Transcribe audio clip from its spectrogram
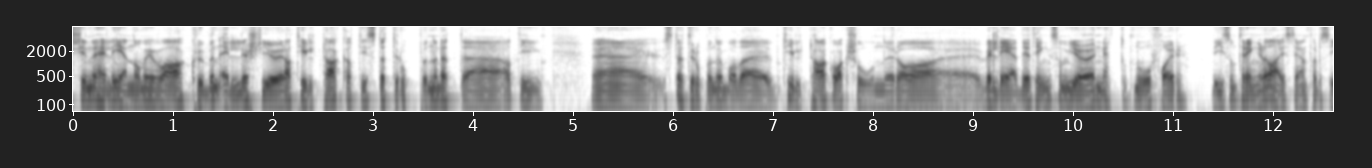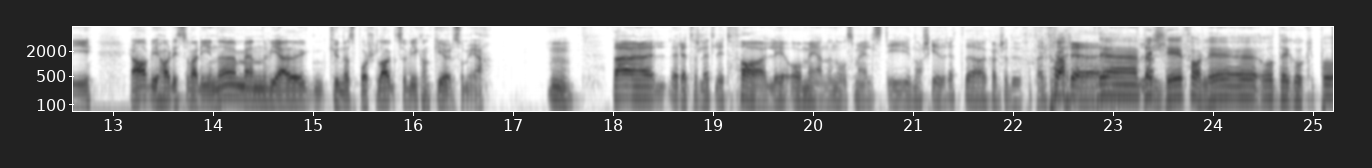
skinner heller gjennom i hva klubben ellers gjør av tiltak. At de støtter opp under dette. At de eh, støtter opp under både tiltak og aksjoner og eh, veldedige ting som gjør nettopp noe for de som trenger det, da, istedenfor å si ja, vi har disse verdiene, men vi er kun et sportslag, så vi kan ikke gjøre så mye. Mm. Det er rett og slett litt farlig å mene noe som helst i norsk idrett. Det har kanskje du fått erfare, Det er Lars? veldig farlig, øh, og det går ikke på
